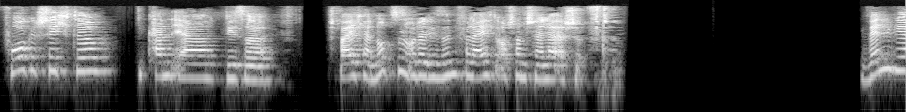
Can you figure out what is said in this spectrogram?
Vorgeschichte kann er diese Speicher nutzen oder die sind vielleicht auch schon schneller erschöpft. Wenn wir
